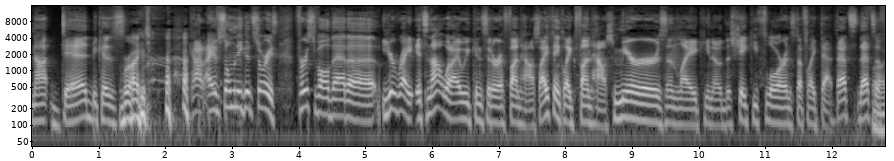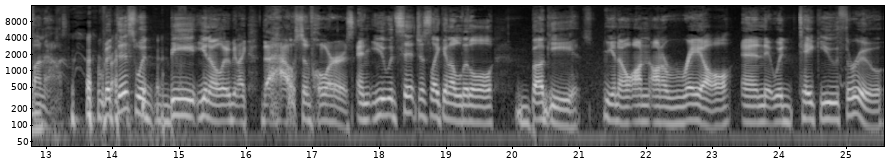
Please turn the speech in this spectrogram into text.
not dead because right? God, I have so many good stories. First of all, that uh, you're right. It's not what I would consider a fun house. I think like fun house mirrors and like you know the shaky floor and stuff like that. That's that's a fun house. But this would be you know it would be like the house of horrors, and you would sit just like in a little buggy, you know, on on a rail, and it would take you through.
